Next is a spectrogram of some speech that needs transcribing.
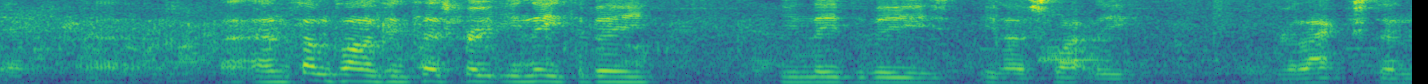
yeah, uh, and sometimes in Test cricket you need to be you need to be you know slightly relaxed and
